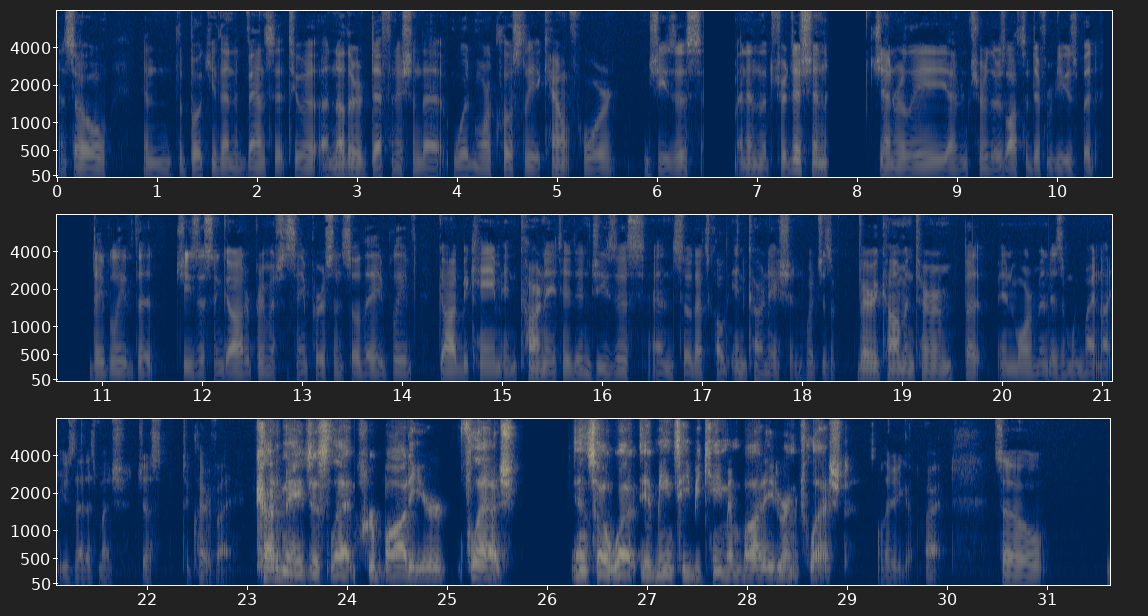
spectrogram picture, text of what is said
And so, in the book, you then advance it to a, another definition that would more closely account for Jesus. And in the tradition, generally, I'm sure there's lots of different views, but they believe that Jesus and God are pretty much the same person, so they believe God became incarnated in Jesus, and so that's called incarnation, which is a very common term, but in Mormonism we might not use that as much, just to clarify. Carne is just Latin for body or flesh. And so what it means he became embodied or enfleshed. Well, there you go. All right. So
